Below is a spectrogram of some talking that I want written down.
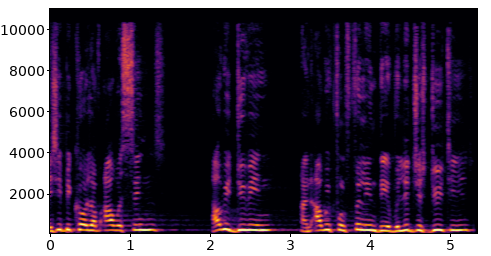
Is it because of our sins? Are we doing and are we fulfilling the religious duties?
